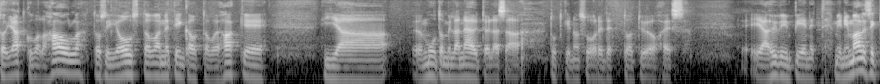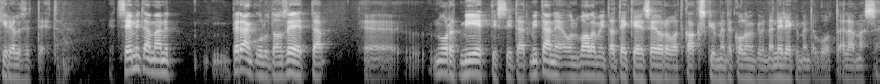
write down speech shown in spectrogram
se on jatkuvalla haulla, tosi joustava, netin kautta voi hakea ja muutamilla näytöillä saa tutkinnon suoritettua työohjeessa. Ja hyvin pienet, minimaaliset kirjalliset tehtävät. Et se, mitä mä nyt peräänkuulutan, on se, että nuoret miettisivät sitä, että mitä ne on valmiita tekemään seuraavat 20, 30, 40 vuotta elämässä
